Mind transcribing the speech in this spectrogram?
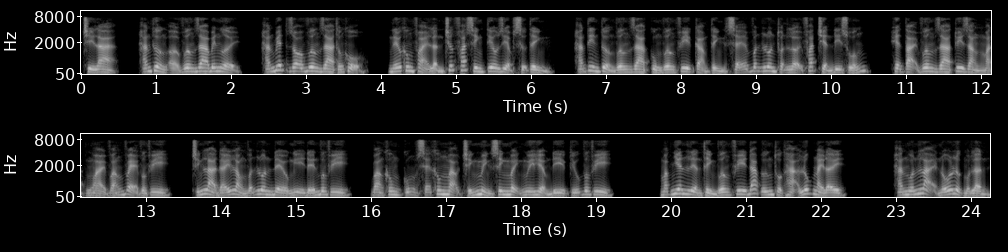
Chỉ là, hắn thường ở vương gia bên người, hắn biết rõ vương gia thống khổ, nếu không phải lần trước phát sinh tiêu diệp sự tình, hắn tin tưởng vương gia cùng vương phi cảm tình sẽ vẫn luôn thuận lợi phát triển đi xuống. Hiện tại vương gia tuy rằng mặt ngoài vắng vẻ vương phi, chính là đáy lòng vẫn luôn đều nghĩ đến vương phi, bằng không cũng sẽ không mạo chính mình sinh mệnh nguy hiểm đi cứu vương phi. Mặc nhiên liền thỉnh vương phi đáp ứng thuộc hạ lúc này đây. Hắn muốn lại nỗ lực một lần.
